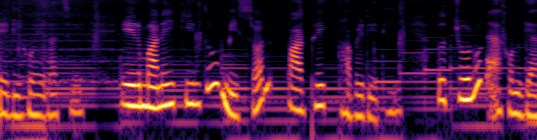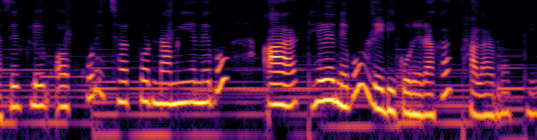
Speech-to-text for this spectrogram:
রেডি হয়ে গেছে। এর মানেই কিন্তু মিশ্রণ পারফেক্টভাবে রেডি তো চলুন এখন গ্যাসের ফ্লেম অফ করে ঝটপট নামিয়ে নেব আর ঢেলে নেব রেডি করে রাখা থালার মধ্যে।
